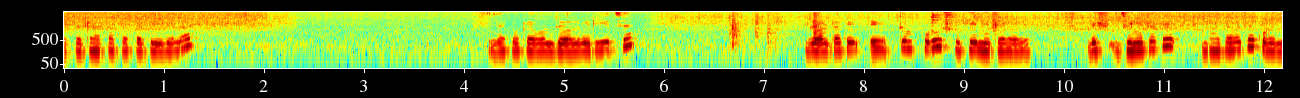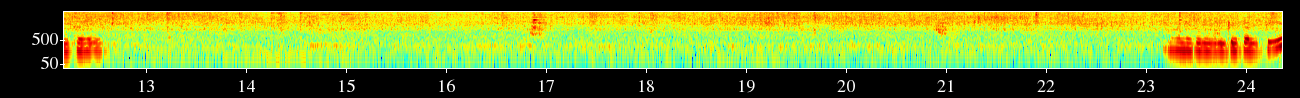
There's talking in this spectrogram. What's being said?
একটু ঢাকা চাকা দিয়ে দিলাম। দেখো কেমন জল বেরিয়েছে। জলটাকে একদম পুরো শুকিয়ে নিতে হবে। বেশ ঝিঙেটাকে ভাজা ভাজা করে নিতে হবে। ভালো করে উল্টে পাল্টিয়ে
